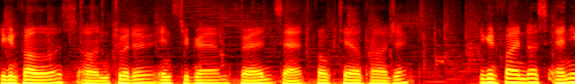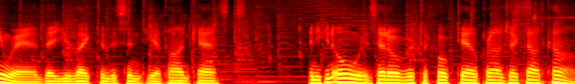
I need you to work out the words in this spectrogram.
You can follow us on Twitter, Instagram, Threads at Folktale Project. You can find us anywhere that you like to listen to your podcasts. And you can always head over to folktaleproject.com,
